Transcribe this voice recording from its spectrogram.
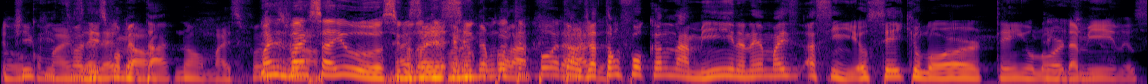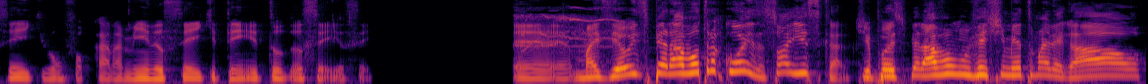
Eu tive que fazer é esse legal. comentário. Não, mas foi Mas vai sair o segunda Vai sair a temporada. segunda temporada. temporada. Então, já estão focando na mina, né? Mas, assim, eu sei que o lore tem o lore Entendi. da mina, eu sei que vão focar na mina, eu sei que tem tudo, eu sei, eu sei. É, mas eu esperava outra coisa, só isso, cara. Tipo, eu esperava um investimento mais legal,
